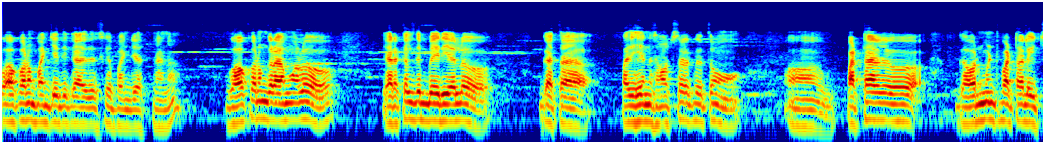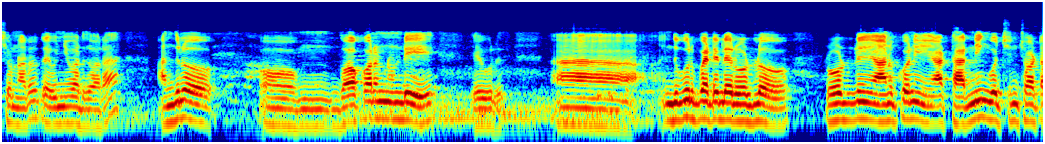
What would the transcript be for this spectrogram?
గోకరం పంచాయతీ కార్యదర్శిగా పనిచేస్తున్నాను. గోకరం గ్రామంలో ఎరకలదిబ్బ ఏరియాలో గత పదిహేను సంవత్సరాల క్రితం పట్టాలు గవర్నమెంట్ పట్టాలు ఇచ్చి ఉన్నారు రెవెన్యూ ద్వారా. అందులో ఆ, గోకవరం నుండి ఇందుకూరుపేట వెళ్ళే రోడ్లో రోడ్ని ఆనుకొని ఆ టర్నింగ్ వచ్చిన చోట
